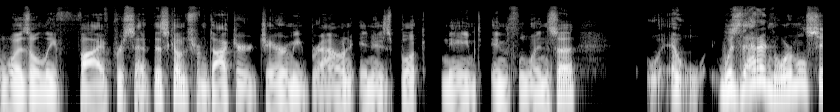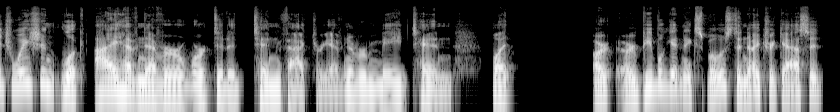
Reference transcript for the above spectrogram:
was only 5%. This comes from Dr. Jeremy Brown in his book named Influenza. Uh, was that a normal situation? Look, I have never worked at a tin factory. I've never made tin, but are are people getting exposed to nitric acid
